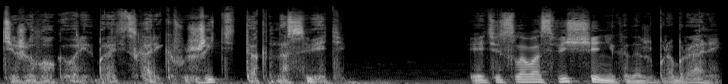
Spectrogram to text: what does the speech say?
Тяжело, говорит братец Хариков, жить так на свете. Эти слова священника даже пробрали.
